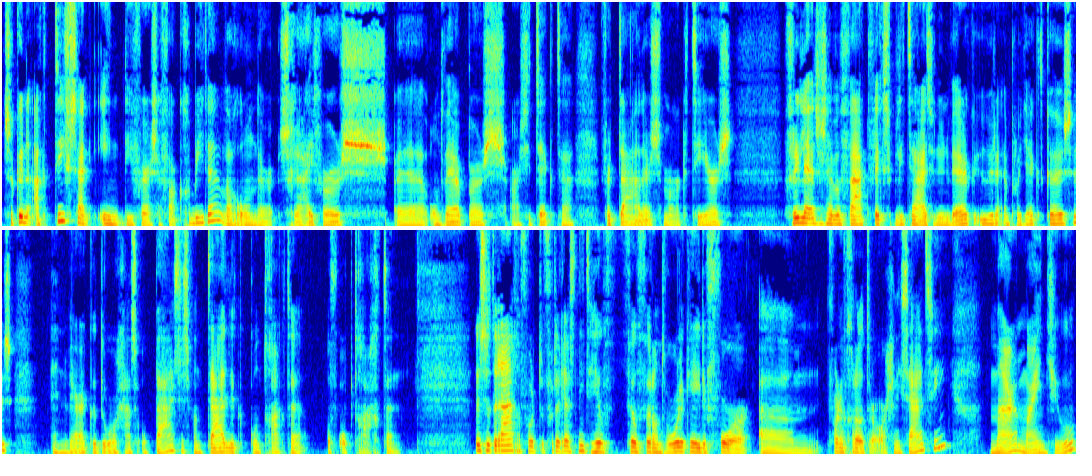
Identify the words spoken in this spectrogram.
Ze kunnen actief zijn in diverse vakgebieden, waaronder schrijvers, eh, ontwerpers, architecten, vertalers, marketeers. Freelancers hebben vaak flexibiliteit in hun werkuren en projectkeuzes en werken doorgaans op basis van tijdelijke contracten of opdrachten. Dus ze dragen voor, voor de rest niet heel veel verantwoordelijkheden voor, um, voor een grotere organisatie. Maar mind you,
